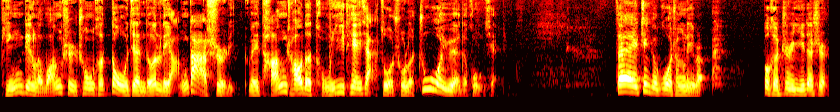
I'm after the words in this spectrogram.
平定了王世充和窦建德两大势力，为唐朝的统一天下做出了卓越的贡献。在这个过程里边，不可置疑的是，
